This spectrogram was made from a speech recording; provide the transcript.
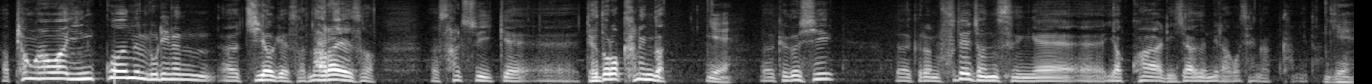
어, 평화와 인권을 누리는 어, 지역에서 나라에서 어, 살 수 있게 에, 되도록 하는 것 예. 어, 그것이 어, 그런 후대 전승의 에, 역할이자 의미라고 생각합니다. 예.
